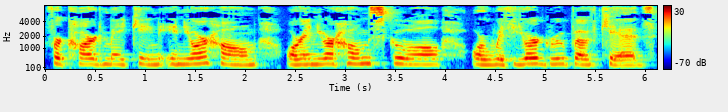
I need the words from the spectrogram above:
for card making in your home or in your home school or with your group of kids.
